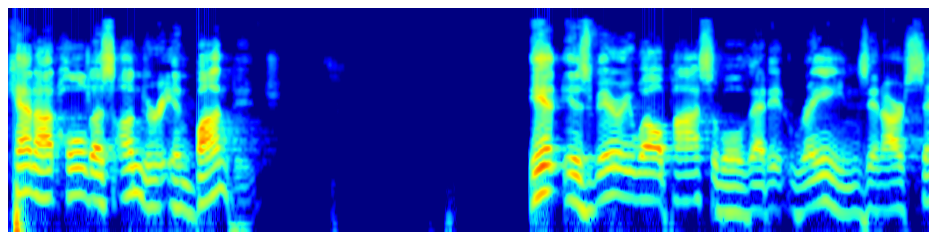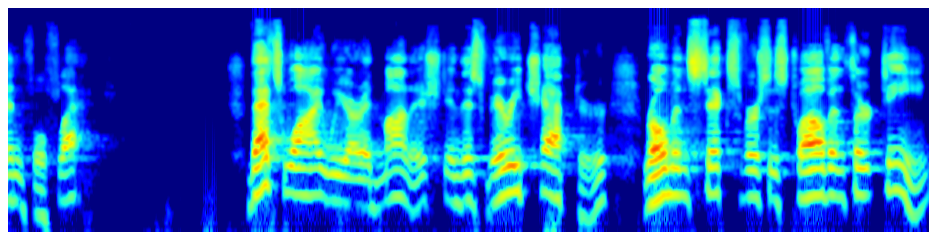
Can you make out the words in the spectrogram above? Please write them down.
cannot hold us under in bondage, it is very well possible that it reigns in our sinful flesh. That's why we are admonished in this very chapter, Romans 6, verses 12 and 13.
